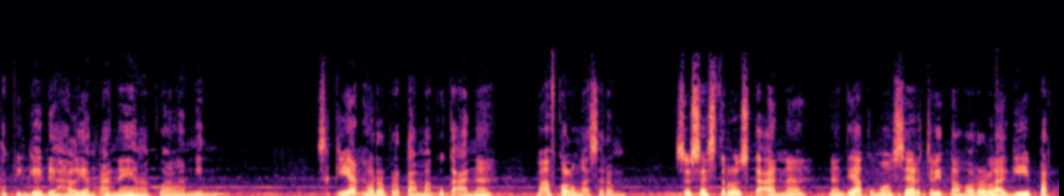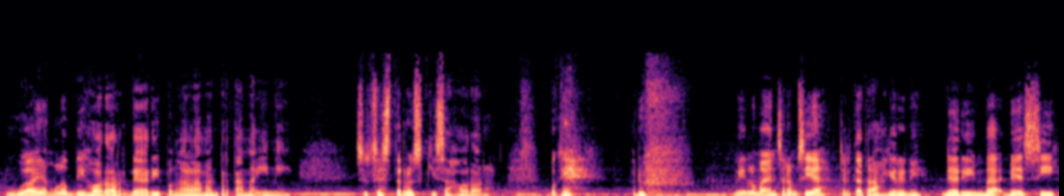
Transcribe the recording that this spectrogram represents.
tapi gak ada hal yang aneh yang aku alamin. Sekian horor pertamaku ke Ana, maaf kalau gak serem. Sukses terus Kak Ana, nanti aku mau share cerita horor lagi part 2 yang lebih horor dari pengalaman pertama ini. Sukses terus kisah horor. Oke, aduh, ini lumayan serem sih ya cerita terakhir ini dari Mbak Desi.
